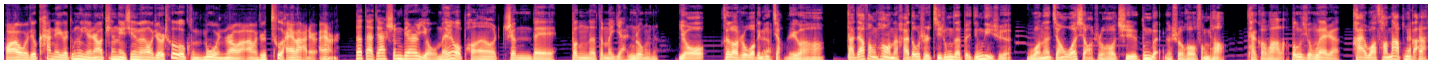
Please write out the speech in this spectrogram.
啊，我就看这个东西，然后听那新闻，我觉得特恐怖，你知道吧？我就特害怕这玩意儿。那大家身边有没有朋友真被崩的这么严重呢？有黑老师，我给你讲一个啊。大家放炮呢，还都是集中在北京地区。我呢，讲我小时候去东北的时候放炮，太可怕了。崩熊来着，嗨，我操，那不敢，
